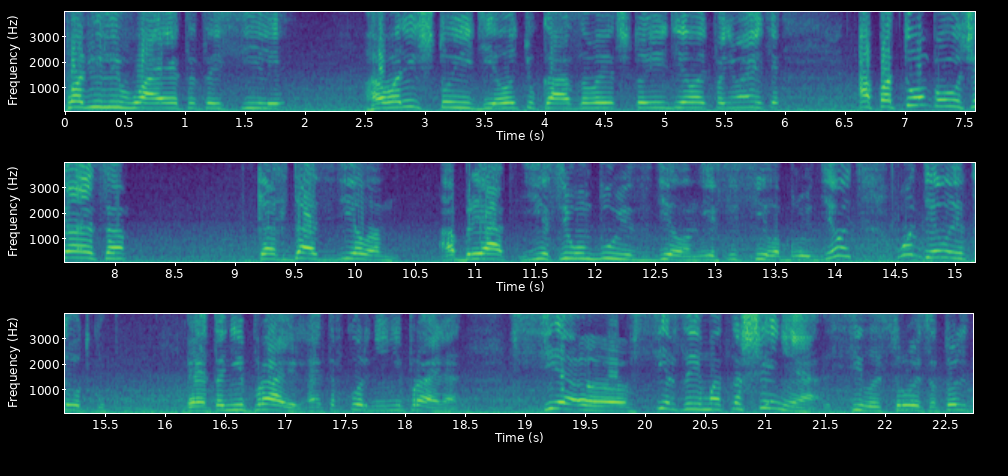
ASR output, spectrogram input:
повелевает этой силе, говорит, что ей делать, указывает, что ей делать, понимаете? А потом, получается, когда сделан обряд, если он будет сделан, если сила будет делать, он делает откуп. Это неправильно, это в корне неправильно. Все, э, все взаимоотношения с силой строятся только,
